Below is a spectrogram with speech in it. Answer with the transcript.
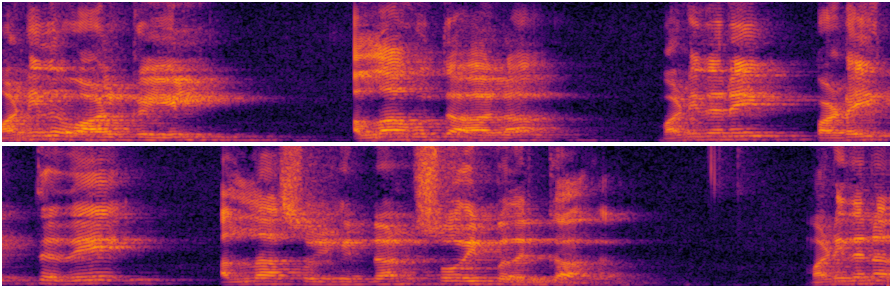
மனித வாழ்க்கையில் அல்லாஹு தாலா மனிதனை படைத்ததே அல்லாஹ் சொல்கின்றான் சோதிப்பதற்காக. மனிதனை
